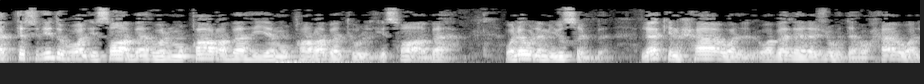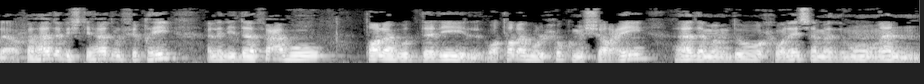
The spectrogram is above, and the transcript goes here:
التسديد هو الإصابة والمقاربة هي مقاربة الإصابة ولو لم يصب لكن حاول وبذل جهده حاول فهذا الاجتهاد الفقهي الذي دافعه طلب الدليل وطلب الحكم الشرعي هذا ممدوح وليس مذموما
